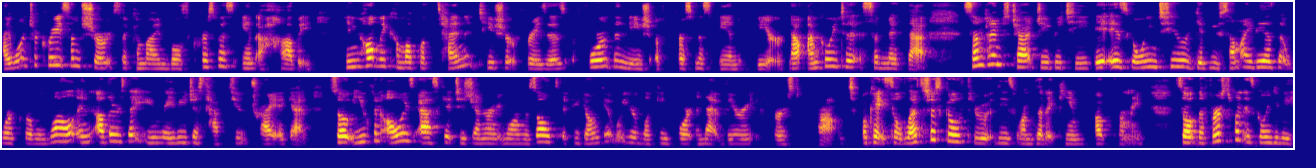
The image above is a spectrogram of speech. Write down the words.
I want to create some shirts that combine both Christmas and a hobby. Can you help me come up with 10 t-shirt phrases for the niche of Christmas and beer? Now I'm going to submit that. Sometimes ChatGPT it is going to give you some ideas that work really well and others that you maybe just have to try again. So you can always ask it to generate more results if you don't get what you're looking for in that very first prompt. Okay, so let's just go through these ones that it came up for me. So the first one is going to be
